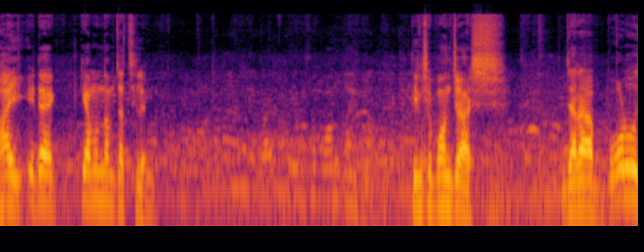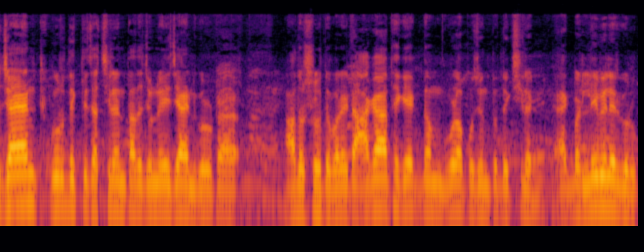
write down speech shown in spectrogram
ভাই, এটা কেমন দাম চাচ্ছিলেন? তিনশো পঞ্চাশ। যারা বড় জায়ান্ট গরু দেখতে চাচ্ছিলেন, তাদের জন্য এই জায়ান্ট গরুটা আদর্শ হতে পারে। এটা আগা থেকে একদম গোড়া পর্যন্ত দেখছিলেন, একবার লেভেলের গরু।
